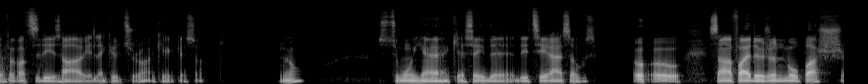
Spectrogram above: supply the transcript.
Ça fait partie des arts et de la culture, en quelque sorte. Non? C'est-tu moi qui, qui essaye d'étirer la sauce? Oh oh! Sans faire de jeu de mots poche.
